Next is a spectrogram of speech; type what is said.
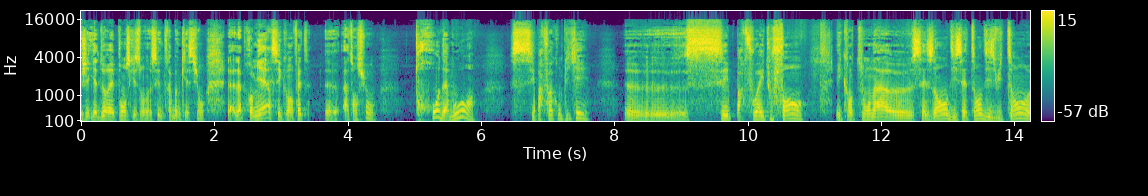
il y a deux réponses qui sont. C'est une très bonne question. La, première, c'est qu'en fait, euh, attention, trop d'amour, c'est parfois compliqué. Euh, c'est parfois étouffant. Et quand on a 16 ans, 17 ans, 18 ans,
